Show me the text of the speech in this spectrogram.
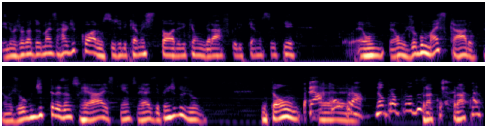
ele é um jogador mais hardcore, ou seja, ele quer uma história, ele quer um gráfico, ele quer não sei o que. É um, é um jogo mais caro, é um jogo de 300 reais, 500 reais, depende do jogo. Então. Pra é, comprar, não pra produzir. Pra, pra,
